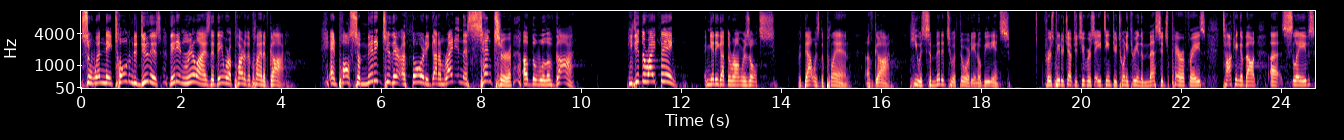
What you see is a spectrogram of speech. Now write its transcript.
So when they told him to do this, they didn't realize that they were a part of the plan of God. And Paul submitting to their authority got him right in the center of the will of God. He did the right thing and yet he got the wrong results. But that was the plan of God. He was submitted to authority and obedience. 1 Peter chapter 2 verse 18 through 23 in the message paraphrase talking about uh, slaves,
